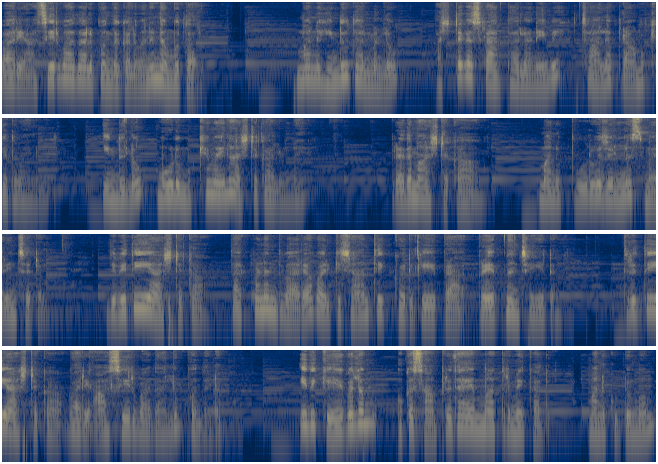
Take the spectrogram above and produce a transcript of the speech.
వారి ఆశీర్వాదాలు పొందగలవని నమ్ముతారు. మన హిందూ ధర్మంలో అష్టక శ్రాద్ధాలు అనేవి చాలా ప్రాముఖ్యతమైనవి ఇందులో మూడు ముఖ్యమైన అష్టకాలున్నాయి. ప్రథమాష్టక మన పూర్వజులను స్మరించటం. ద్వితీయ అష్టక తర్పణం ద్వారా వారికి శాంతి కలిగే ప్ర- ప్రయత్నం చేయటం. తృతీయ అష్టక వారి ఆశీర్వాదాలు పొందడం. ఇది కేవలం ఒక సాంప్రదాయం మాత్రమే కాదు. మన కుటుంబం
